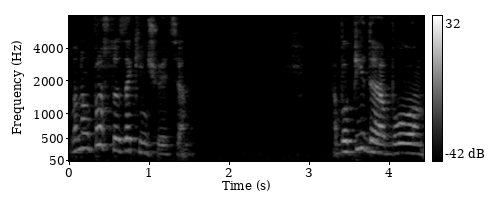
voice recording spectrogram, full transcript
Воно просто закінчується. Або піде, або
